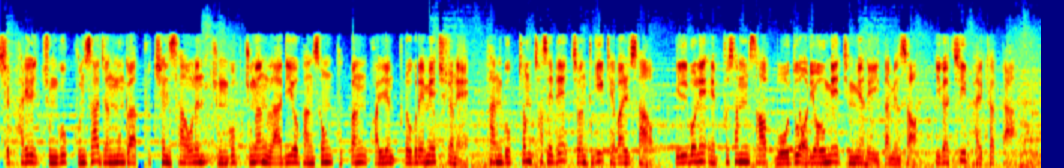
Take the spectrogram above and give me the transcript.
18일 중국 군사 전문가 푸첸사오는 중국 중앙 라디오 방송 국방 관련 프로그램에 출연해 한국형 차세대 전투기 개발 사업, 일본의 F-3 사업 모두 어려움에 직면해 있다면서 이같이 밝혔다.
